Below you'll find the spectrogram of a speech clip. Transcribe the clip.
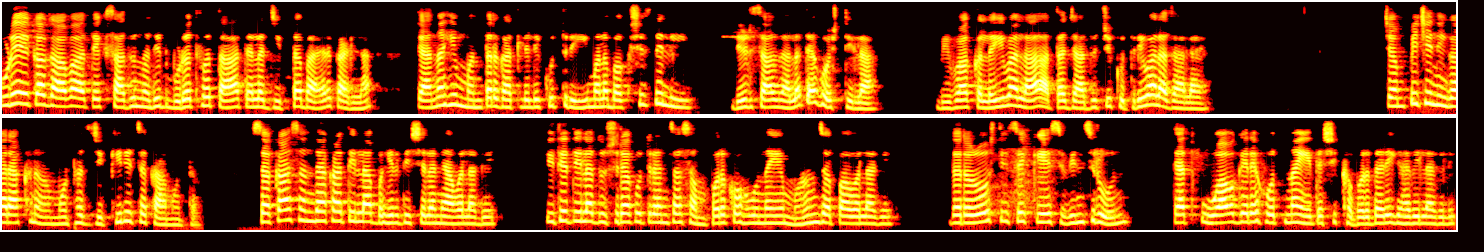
पुढे एका गावात एक साधू नदीत बुडत होता त्याला जित्ता बाहेर काढला. त्यानं ही मंतर घातलेली कुत्री मला बक्षीस दिली. दीड साल झालं त्या गोष्टीला. भिवा कलईवाला आता जादूची कुत्रीवाला झालाय. चंपीची निगा राखणं मोठं जिकिरीचं काम होतं. सकाळ संध्याकाळ तिला बहिर्दिशेला न्यावं लागे. तिथे तिला दुसऱ्या कुत्र्यांचा संपर्क होऊ नये म्हणून जपावं लागे. दररोज तिचे केस विंचरून त्यात उवा वगैरे होत नाही तशी खबरदारी घ्यावी लागली.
